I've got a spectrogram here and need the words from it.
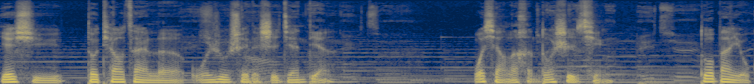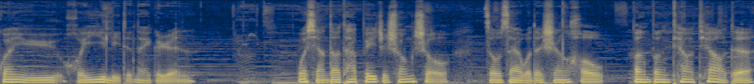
也许都挑在了我入睡的时间点。我想了很多事情，多半有关于回忆里的那个人。我想到他背着双手走在我的身后，蹦蹦跳跳地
